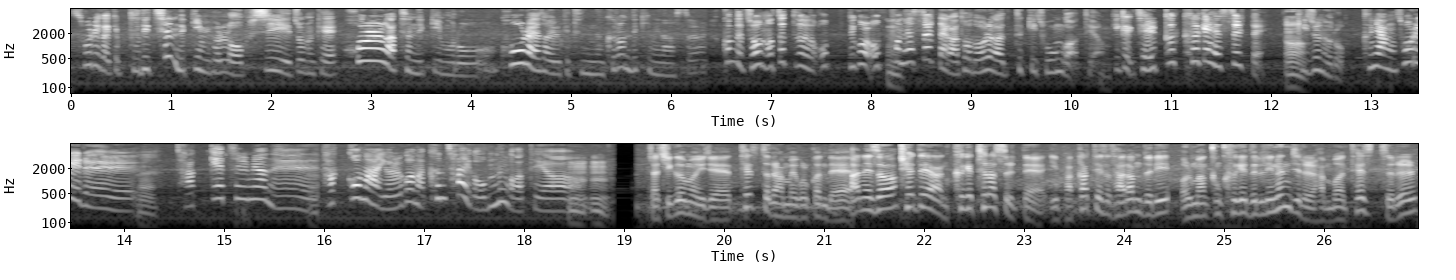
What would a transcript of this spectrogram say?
소리가 이렇게 부딪히는 느낌이 별로 없이 좀 이렇게 홀 같은 느낌으로 홀에서 이렇게 듣는 그런 느낌이 나왔어요. 근데 전 어쨌든 오- 이걸 음. 오픈했을 때가 더 노래가 듣기 좋은 것 같아요. 이게 제일 끄, 크게 했을 때 어. 기준으로 그냥 소리를 네. 작게 틀면은 닫거나 열거나 큰 차이가 없는 것 같아요. 음, 음. 자 지금은 이제 테스트를 한번 해볼 건데 안에서 최대한 크게 틀었을 때 이 바깥에서 사람들이 얼만큼 크게 들리는지를 한번 테스트를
